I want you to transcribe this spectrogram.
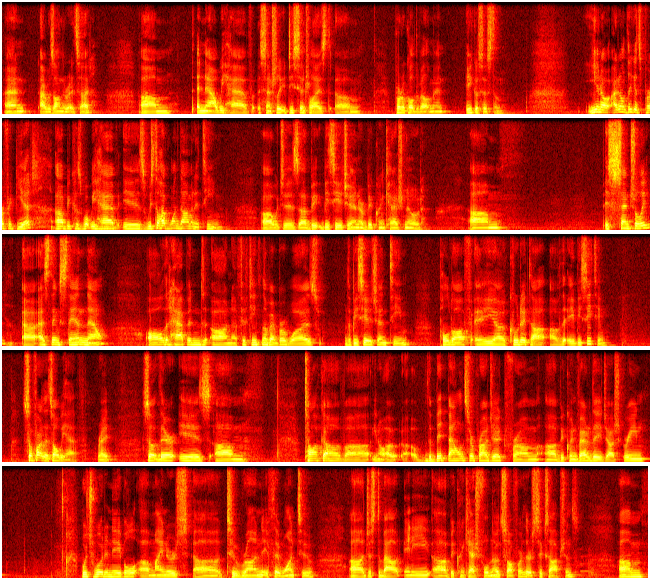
And I was on the right side. Um, and now we have essentially a decentralized um, protocol development ecosystem. You know, I don't think it's perfect yet uh, because what we have is we still have one dominant team, uh, which is uh, BCHN or Bitcoin Cash node. Um, essentially, uh, as things stand now, all that happened on 15th uh, November was the BCHN team pulled off a uh, coup d'etat of the ABC team. So far, that's all we have, right? So there is um, talk of, uh, you know, uh, uh the Bit Balancer project from uh, Bitcoin Verde, Josh Green, which would enable uh, miners uh, to run, if they want to, uh, just about any uh, Bitcoin Cash full node software. There are six options. Um,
